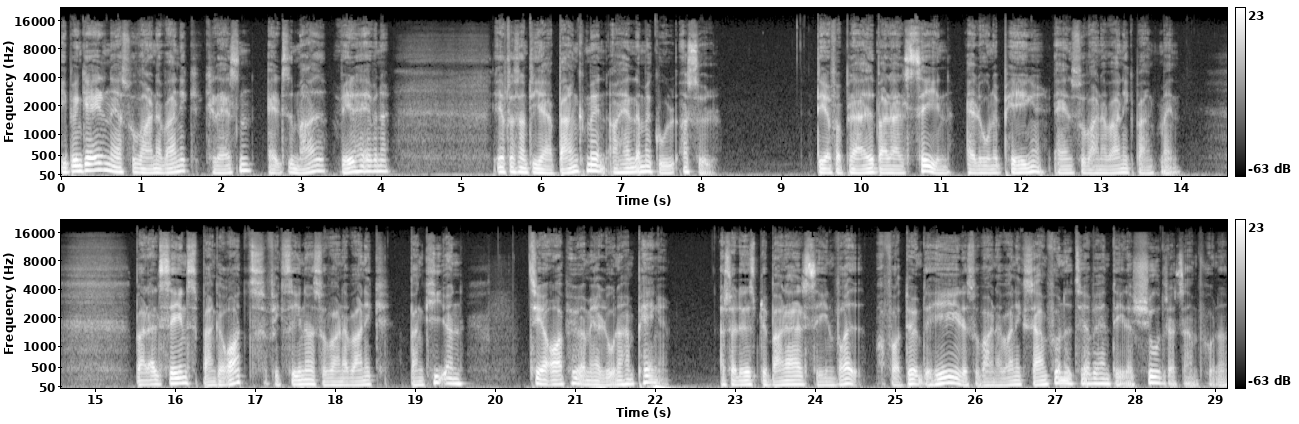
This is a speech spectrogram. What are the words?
I Bengalen er Suvarna Vanik-klassen altid meget velhavende, eftersom de er bankmænd og handler med guld og sølv. Derfor plejede Balal Sen at låne penge af en Suvarnavanik bankmand. Balal Sens bankerot fik senere Suvarnavanik bankieren til at ophøre med at låne ham penge. Og således blev Balal Sen vred og fordømte hele Suvarnavanik samfundet til at være en del af Shudra-samfundet.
